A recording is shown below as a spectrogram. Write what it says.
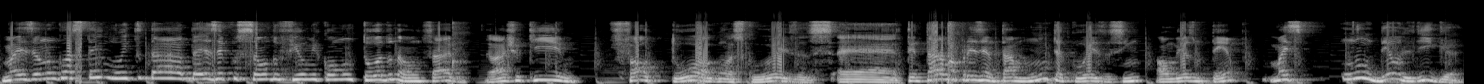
mas eu não gostei muito da, da execução do filme como um todo, não, sabe? Eu acho que faltou algumas coisas, é, tentaram apresentar muita coisa assim ao mesmo tempo, mas não deu liga.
